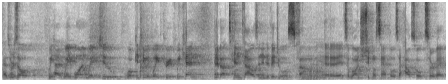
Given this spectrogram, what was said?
As a result, we had wave one, wave two, we'll continue with wave three if we can, and about 10,000 individuals. Um, uh, it's a longitudinal sample, it's a household survey.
